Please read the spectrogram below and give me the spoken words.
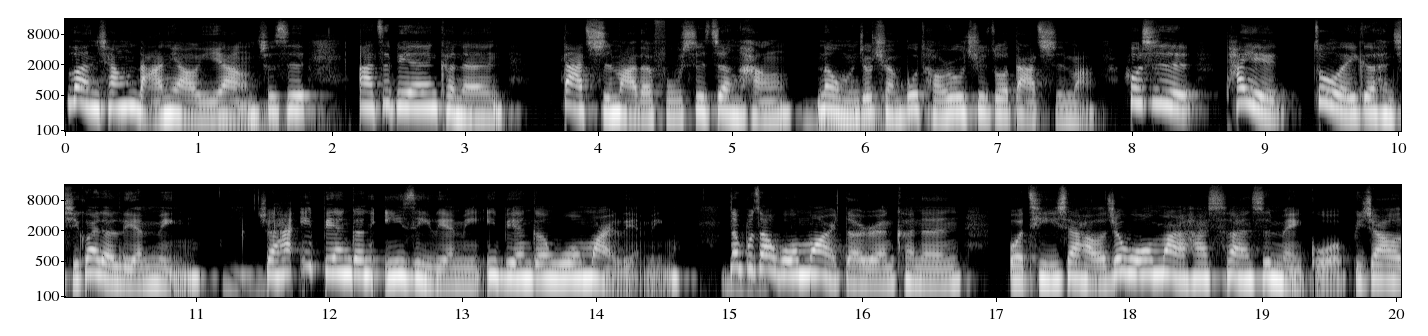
乱枪打鸟一样，就是啊这边可能。大尺码的服饰正行，那我们就全部投入去做大尺码，或是他也做了一个很奇怪的联名，就他一边跟 Easy 联名，一边跟 Walmart 联名。那不知道 Walmart 的人，可能我提一下好了，就 Walmart 它算是美国比较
